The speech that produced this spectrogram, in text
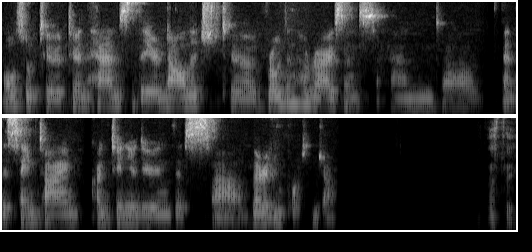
also to, to enhance their knowledge, to broaden horizons, and uh, at the same time continue doing this uh, very important job. Fantastic.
